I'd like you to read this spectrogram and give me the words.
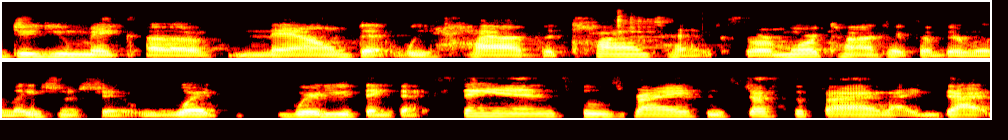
do you make of now that we have the context or more context of their relationship? What where do you think that stands? Who's right? Who's justified? Like that,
